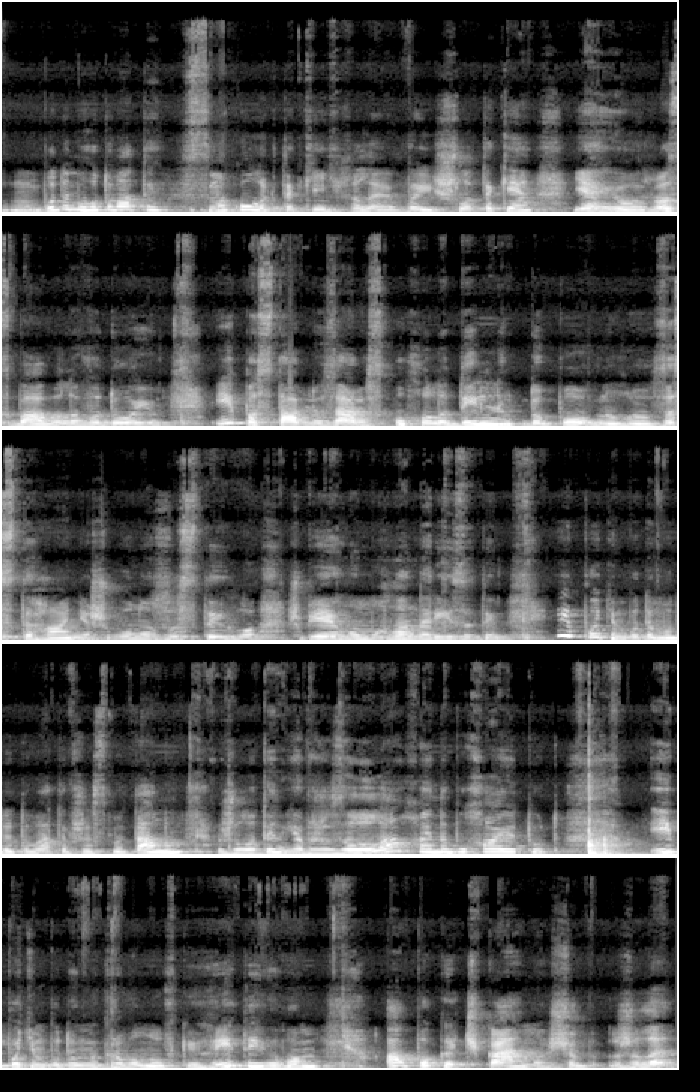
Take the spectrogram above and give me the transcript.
Будемо готувати смаколик такий. Желе вийшло таке, я його розбавила водою і поставлю зараз у холодильник до повного застигання, щоб воно застигло, щоб я його могла нарізати. І потім будемо додавати вже сметану. Желатин я вже залила, хай набухає тут. І потім буду в мікроволновці гріти його. А поки чекаємо, щоб желе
